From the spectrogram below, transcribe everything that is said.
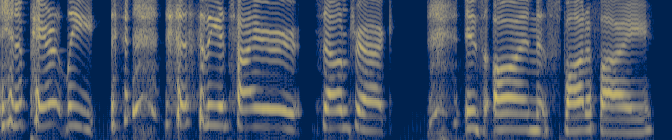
and apparently, the entire soundtrack is on Spotify.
